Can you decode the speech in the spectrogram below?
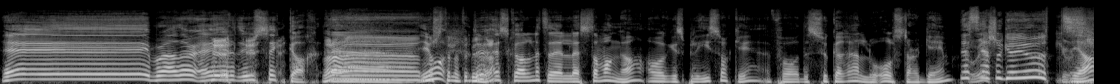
Hey, brother! Jeg er litt usikker. Når er det Eh, jo, du, begynner? jeg skal ned til Stavanger og spille ishockey for The Zuccarello All-Star Game. Det ser så gøy ut! Ja,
